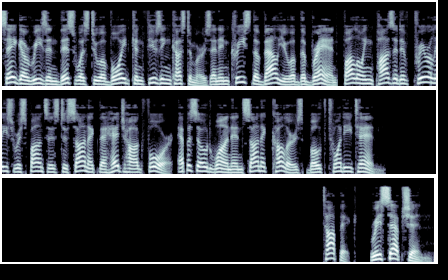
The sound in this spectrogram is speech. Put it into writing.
Sega reasoned this was to avoid confusing customers and increase the value of the brand, following positive pre-release responses to Sonic the Hedgehog 4, Episode 1 and Sonic Colors both 2010. Topic: Reception.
